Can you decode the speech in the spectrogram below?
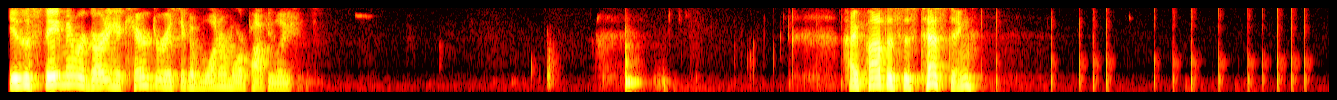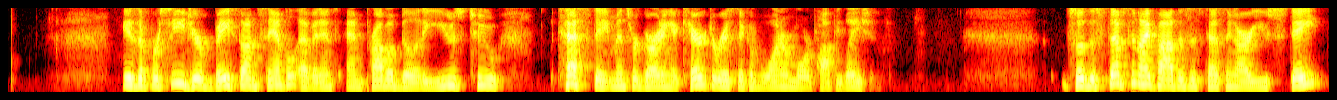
is a statement regarding a characteristic of one or more populations. Hypothesis testing is a procedure based on sample evidence and probability used to test statements regarding a characteristic of one or more populations. So the steps in hypothesis testing are you state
